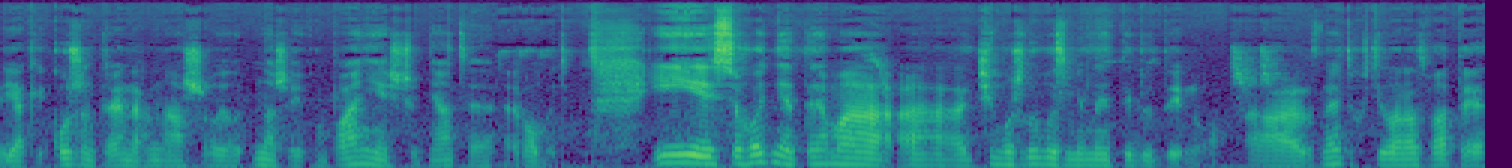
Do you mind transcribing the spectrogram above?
як і кожен тренер нашої, нашої компанії щодня це робить. І сьогодні тема чи можливо змінити людину. Знаєте, хотіла назвати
